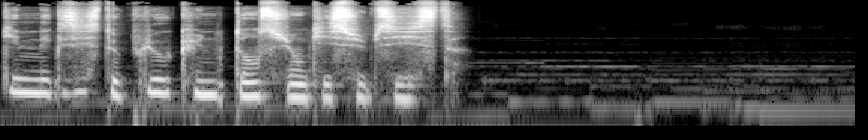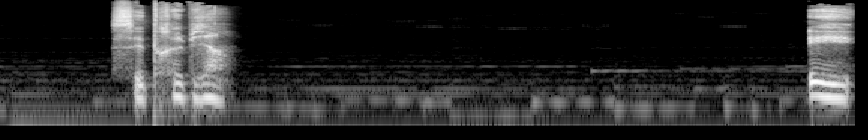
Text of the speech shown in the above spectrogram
qu'il n'existe plus aucune tension qui subsiste c'est très bien. Et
